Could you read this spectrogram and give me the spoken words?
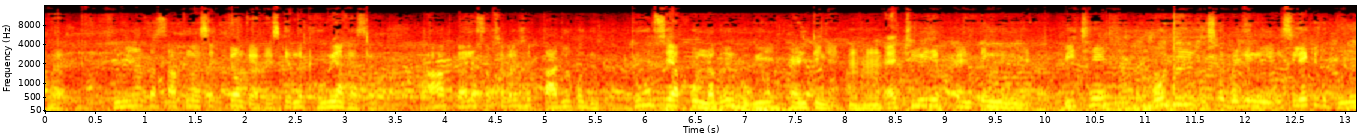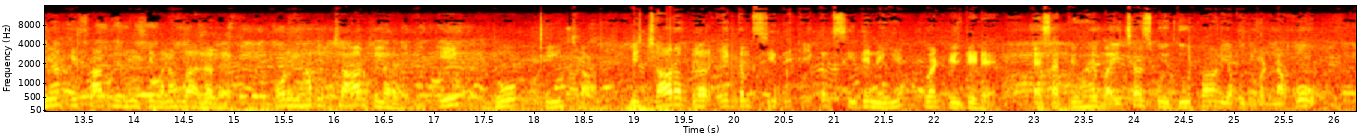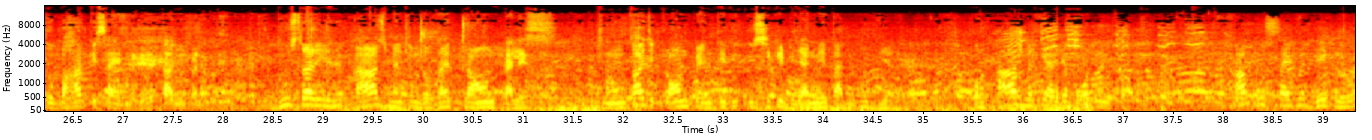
है। दुनिया का सातवां से क्यों कहते हैं? इसके अंदर खूबियाँ कैसी हैं? आप पहले सबसे पहले सिर्फ़ ताजमहल को देखो। दूर से आपको लग रही होगी ये पेंटिंग है। हम्म। एक्चुअली ये पेंटिंग नहीं है। पीछे कोई भी इसमें बिल्डिंग नहीं है। इसलिए क्योंकि दुनिया के साथ में जैसे बना हुआ अलग है। और यहाँ पे चार पिलर हैं। एक दो तीन चार। ये चारों पिलर एकदम सीधे एकदम सीधे नहीं है थोड़ा टिल्टेड है। ऐसा क्यों है? बाई चांस कोई तूफ़ान या कोई दुर्घटना हो तो बाहर की साइड में गिरे ताजमहल पहले गिरे दूसरा रीजन है ताजमहल का मतलब होता है क्राउन पैलेस जो मुमताज़ क्राउन पहनती थी, उसी के डिज़ाइन में ताजमहल को दिया गया है और ताजमहल की आइडिया बॉटल टॉप आप उस साइड में देख लो,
